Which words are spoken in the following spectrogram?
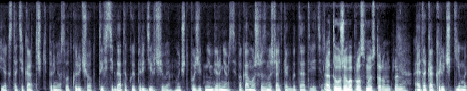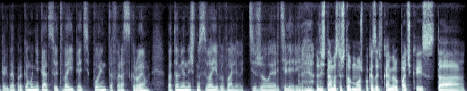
Я, кстати, карточки принес. Вот крючок. Ты всегда такой придирчивый? Мы чуть позже к ним вернемся. Пока можешь размышлять, как бы ты ответил. Это уже вопрос в мою сторону, правильно? Это как крючки. Мы когда про коммуникацию твои пять поинтов раскроем, потом я начну свои вываливать тяжелой артиллерией. Лишь там, если что, можешь показать в камеру пачка из 100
